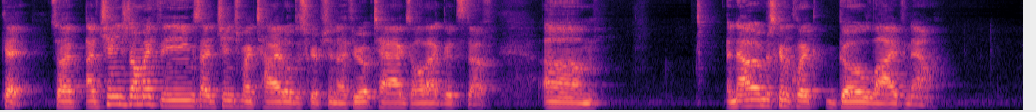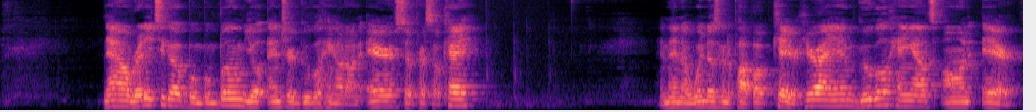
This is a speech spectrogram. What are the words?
Okay, so I've, I've changed all my things. I changed my title, description. I threw up tags, all that good stuff. Um, and now I'm just going to click go live now. Now ready to go, boom, boom, boom. You'll enter Google Hangout on air. So press OK and then a window's going to pop up. Okay, here I am, Google Hangouts on air.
